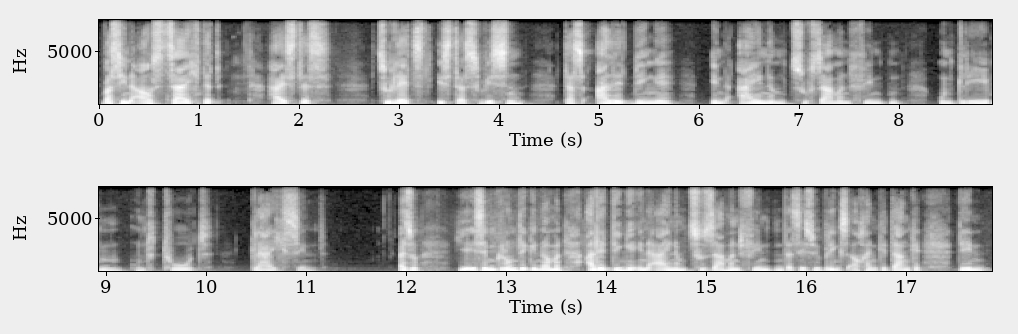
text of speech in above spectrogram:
Was ihn auszeichnet, heißt es, zuletzt ist das Wissen, dass alle Dinge in einem zusammenfinden und Leben und Tod gleich sind. Also hier ist im Grunde genommen alle Dinge in einem zusammenfinden. Das ist übrigens auch ein Gedanke, den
